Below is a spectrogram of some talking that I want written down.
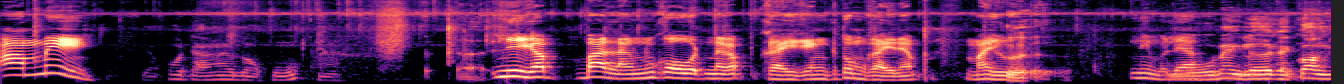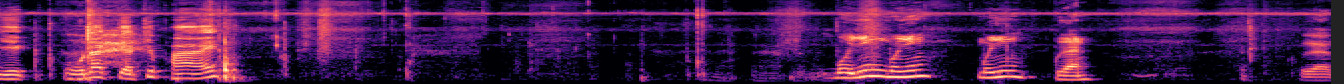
อาร์มี่อย่าพูดดังนะหนวกหูอะเอ่อ นี่ครับบ้านหลังนุโกดนะครับไข่แกงต้มไก่นะครับมาอยู่ นี่หมดแล้วโอ้โหแม่งเลยใส่กล้องอีกโอ้น่าเกลียดชิบหายบยิงบยิงบยิงเปลือน เพื่อน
